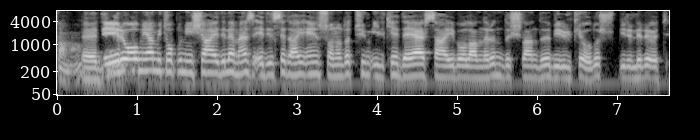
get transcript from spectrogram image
Tamam. E, değeri olmayan bir toplum inşa edilemez. Edilse dahi en sonunda tüm ilke değer sahibi olanların dışlandığı bir ülke olur. Birileri öte,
